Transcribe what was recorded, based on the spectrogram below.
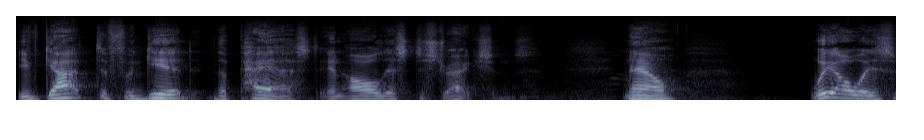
You've got to forget the past and all its distractions. Now, we always,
